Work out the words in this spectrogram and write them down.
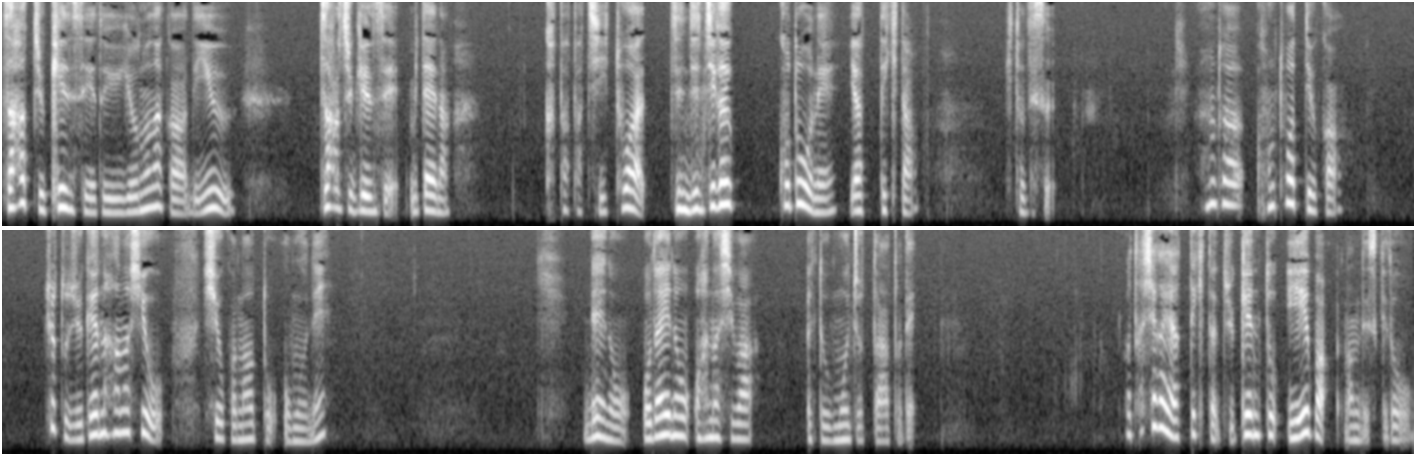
ザ受験生という世の中でいうザ受験生みたいな方たちとは全然違うことをねやってきた人です。本当は本当はっていうかちょっと受験の話をしようかなと思うね。例のお題のお話はえっともうちょっと後で。私がやってきた受験といえばなんですけど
